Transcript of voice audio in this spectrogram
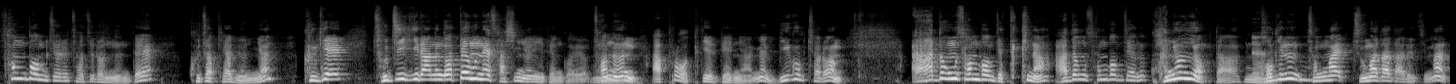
성범죄를 저질렀는데 고작 해야 몇 년? 그게 조직이라는 것 때문에 40년이 된 거예요. 저는 음. 앞으로 어떻게 되냐면 미국처럼 아동 성범죄 특히나 아동 성범죄는 관용이 없다. 네. 거기는 정말 주마다 다르지만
